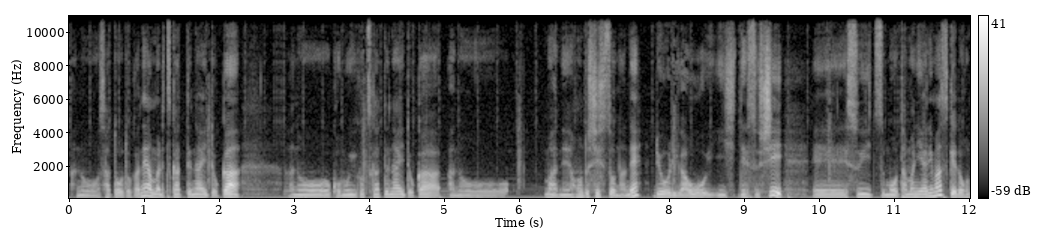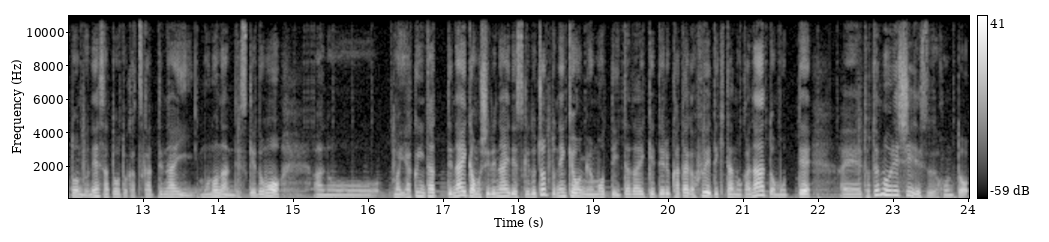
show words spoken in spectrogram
あの砂糖とかねあんまり使ってないとかあの小麦粉使ってないとかあのまあねほんと質素なね料理が多いですし、えー、スイーツもたまにやりますけどほとんどね砂糖とか使ってないものなんですけどもあのまあ、役に立ってないかもしれないですけどちょっとね興味を持っていただけてる方が増えてきたのかなと思って、えー、とても嬉しいです本当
